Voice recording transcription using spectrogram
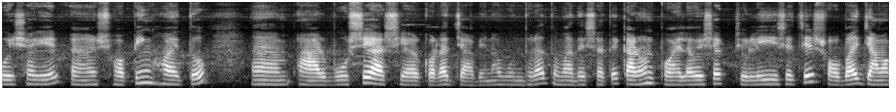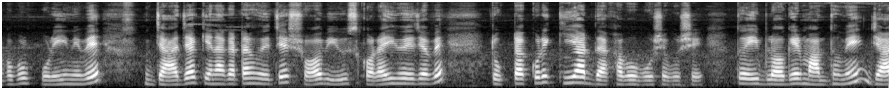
বৈশাখের শপিং হয়তো আর বসে আর শেয়ার করা যাবে না বন্ধুরা তোমাদের সাথে। কারণ পয়লা বৈশাখ চলেই এসেছে, সবাই জামা কাপড় পরেই নেবে। যা যা কেনাকাটা হয়েছে সব ইউজ করাই হয়ে যাবে। টুকটাক করে কি আর দেখাবো বসে বসে? তো এই ব্লগের মাধ্যমে যা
